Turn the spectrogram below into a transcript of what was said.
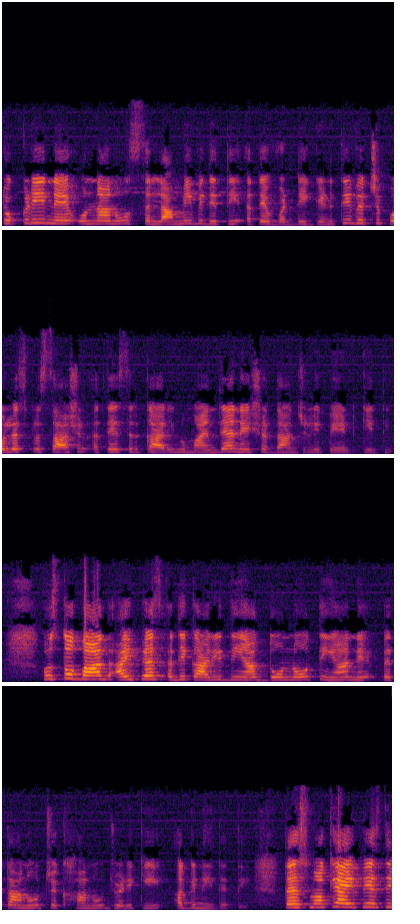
ਟੁਕੜੀ ਨੇ ਉਹਨਾਂ ਨੂੰ ਸਲਾਮੀ ਵੀ ਦਿੱਤੀ ਅਤੇ ਵੱਡੀ ਗਿਣਤੀ ਵਿੱਚ ਪੁਲਿਸ ਪ੍ਰਸ਼ਾਸਨ ਅਤੇ ਸਰਕਾਰੀ ਨੁਮਾਇੰਦਿਆਂ ਨੇ ਸ਼ਰਧਾਂਜਲੀ ਭੇਂਟ ਕੀਤੀ। ਉਸ ਤੋਂ ਬਾਅਦ ਆਈਪੀਐਸ ਅਧਿਕਾਰੀ ਦੀਆਂ ਦੋਨੋਂ ਧੀਆਂ ਨੇ ਪਿਤਾ ਨੂੰ, ਚਿਖਾ ਨੂੰ ਜਿਹੜੀ ਕਿ ਅਗਨੀ ਦਿੱਤੀ। ਤਾਂ ਇਸ ਮੌਕੇ ਆਈਪੀਐਸ ਦੀ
